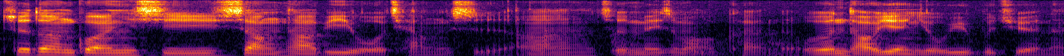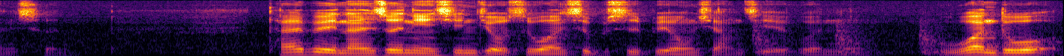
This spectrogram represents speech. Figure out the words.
这段关系上，他比我强势啊，这没什么好看的。我很讨厌犹豫不决的男生。台北男生年薪九十万，是不是不用想结婚呢？五万多。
